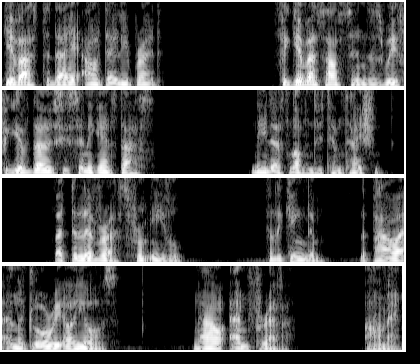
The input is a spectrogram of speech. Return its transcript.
Give us today our daily bread. Forgive us our sins as we forgive those who sin against us. Lead us not into temptation, but deliver us from evil. For the kingdom, the power and the glory are yours, now and forever. Amen.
